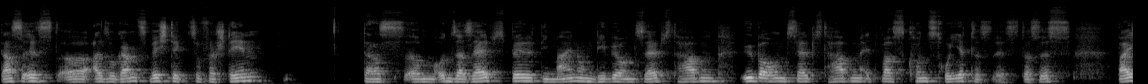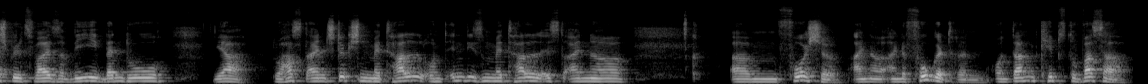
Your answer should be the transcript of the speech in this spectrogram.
Das ist äh, also ganz wichtig zu verstehen, dass ähm, unser Selbstbild, die Meinung, die wir uns selbst haben, über uns selbst haben, etwas Konstruiertes ist. Das ist beispielsweise wie wenn du, ja, du hast ein Stückchen Metall und in diesem Metall ist eine ähm, Furche, eine, eine Fuge drin und dann kippst du Wasser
